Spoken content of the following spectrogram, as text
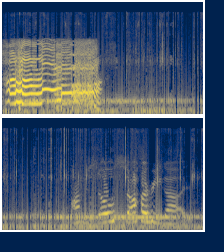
I'm so sorry, guys.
